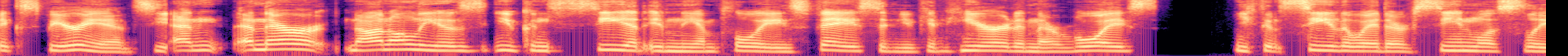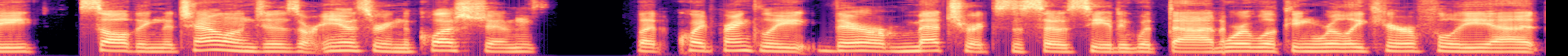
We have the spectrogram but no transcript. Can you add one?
experience. And and there are not only is you can see it in the employee's face and you can hear it in their voice, you can see the way they're seamlessly solving the challenges or answering the questions. But quite frankly, there are metrics associated with that. We're looking really carefully at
